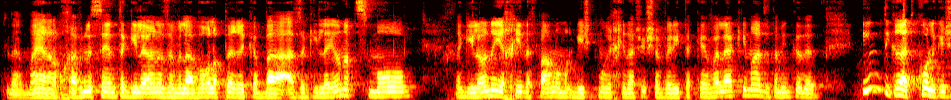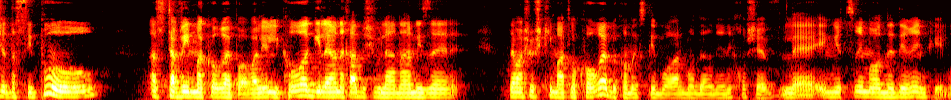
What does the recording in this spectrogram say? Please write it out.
אתה יודע, מהר אנחנו חייבים לסיים את הגיליון הזה ולעבור לפרק הבא, אז הגיליון עצמו, הגיליון היחיד אף פעם לא מרגיש כמו יחידה ששווה להתעכב עליה כמעט, זה תמיד כזה, אם תקרא את כל קשת הסיפור, אז תבין מה קורה פה, אבל לקרוא גיליון אחד בשביל להנאה מזה, זה משהו שכמעט לא קורה בקומיקס דיבור על מודרני, אני חושב, עם יוצרים מאוד נדירים כאילו.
